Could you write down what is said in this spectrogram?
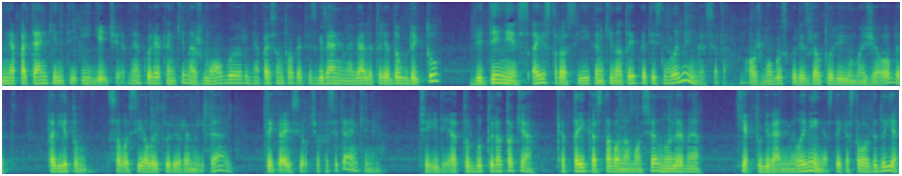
nepatenkinti įgeidžiai, ne, kurie kankina žmogų ir nepaisant to, kad jis gyvenime gali turėti daug daiktų, vidinės aistros jį kankina taip, kad jis nelaimingas yra. O žmogus, kuris gal turi jų mažiau, bet tarytum savo sielai turi ramybę, tai ką jis jaučia pasitenkinimą. Čia idėja turbūt yra tokia, kad tai, kas tavo namuose, nulėmė, kiek tu gyvenime laimingas, tai kas tavo viduje.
